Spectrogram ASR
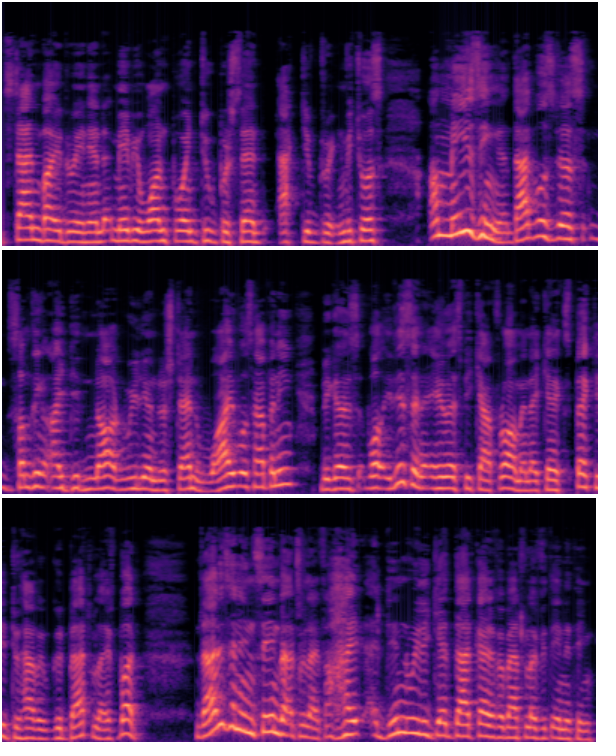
standby drain and maybe 1.2% active drain, which was amazing. That was just something I did not really understand why was happening because, well, it is an AOSP CAF ROM and I can expect it to have a good battery life, but that is an insane battery life. I, didn't really get that kind of a battery life with anything.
